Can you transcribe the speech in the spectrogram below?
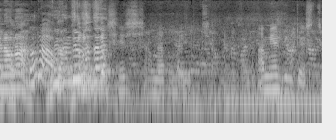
নাও না। শেষ আমরা এখন বাড়ি যাচ্ছি। আমি আর বিল্টু এসছি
